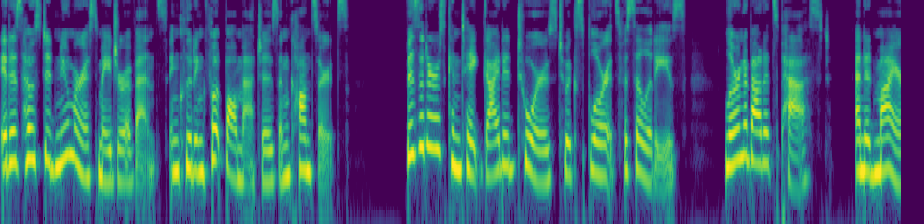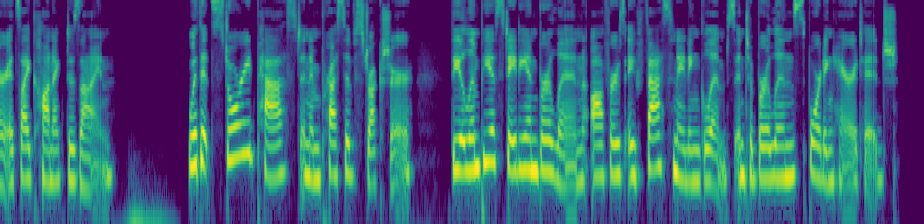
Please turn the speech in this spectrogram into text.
it has hosted numerous major events, including football matches and concerts. Visitors can take guided tours to explore its facilities, learn about its past, and admire its iconic design. With its storied past and impressive structure, the Olympiastadion Berlin offers a fascinating glimpse into Berlin's sporting heritage.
